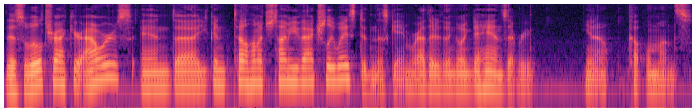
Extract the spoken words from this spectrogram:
This will track your hours, and uh, you can tell how much time you've actually wasted in this game rather than going to hands every, you know, couple months.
